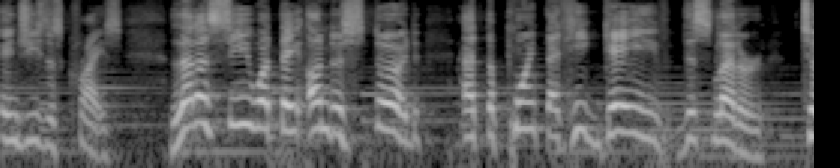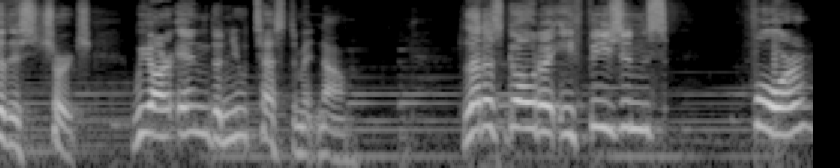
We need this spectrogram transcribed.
in Jesus Christ. Let us see what they understood at the point that he gave this letter to this church. We are in the New Testament now. Let us go to Ephesians 4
